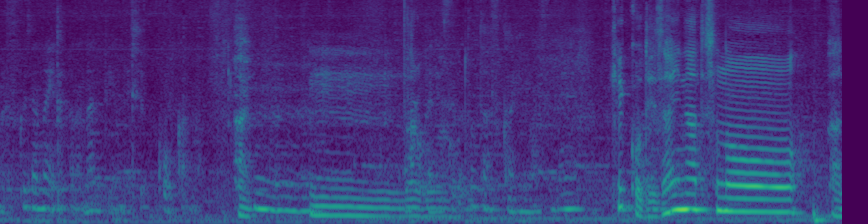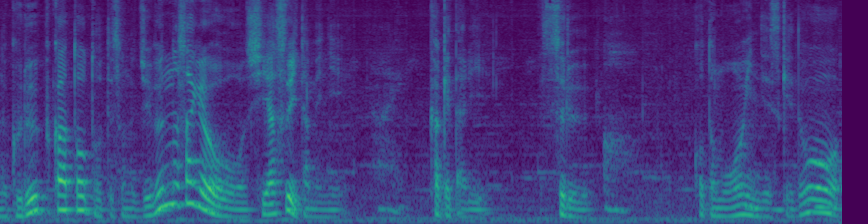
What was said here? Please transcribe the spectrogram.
マスクじゃないのかななんて言うんでしょう効果の。はい。うん。なるほど助かりますね。結構デザイナーってそのあのグループ化等々ってその自分の作業をしやすいためにはい。かけたりするあことも多いんですけど、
